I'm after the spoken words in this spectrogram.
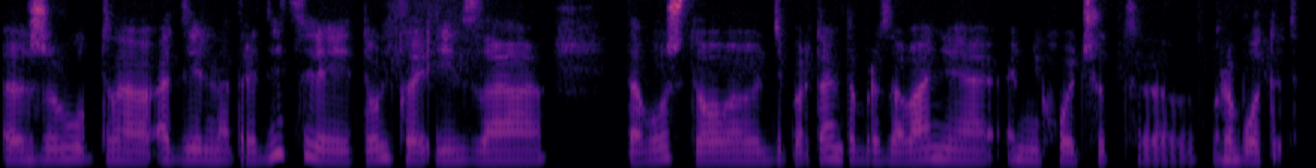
э, живут э, отдельно от родителей только из-за того, что департамент образования не хочет э, работать.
